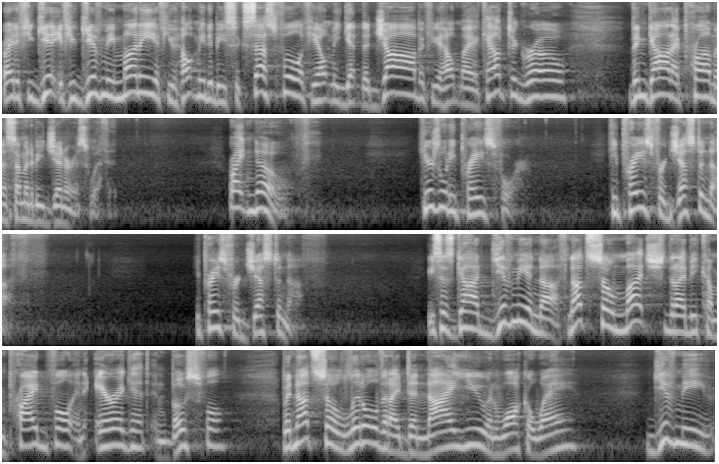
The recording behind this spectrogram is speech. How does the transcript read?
right? If you, get, if you give me money, if you help me to be successful, if you help me get the job, if you help my account to grow, then God, I promise I'm going to be generous with it. Right? No. Here's what he prays for he prays for just enough. He prays for just enough. He says, God, give me enough, not so much that I become prideful and arrogant and boastful, but not so little that I deny you and walk away. Give me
